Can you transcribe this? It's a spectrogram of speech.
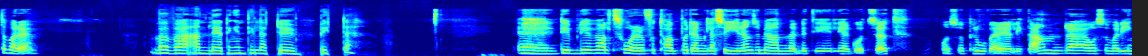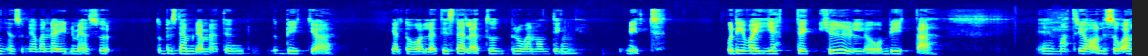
det var det. Vad var anledningen till att du bytte? Eh, det blev allt svårare att få tag på den glasyren som jag använde till lergodset. Och så provade jag lite andra och så var det ingen som jag var nöjd med så då bestämde jag mig att då byter jag helt och hållet istället och provar någonting mm. nytt. Och det var jättekul att byta Eh, material så.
